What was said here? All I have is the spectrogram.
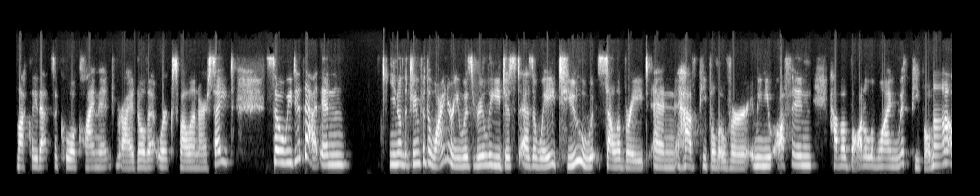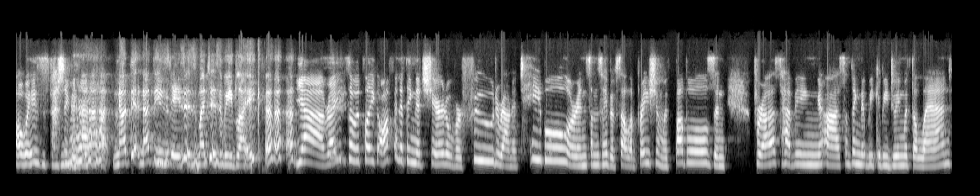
Luckily, that's a cool climate varietal that works well on our site. So we did that, and you know, the dream for the winery was really just as a way to celebrate and have people over. I mean, you often have a bottle of wine with people, not always, especially not the, not these days as much as we'd like. yeah, right. So it's like often a thing that's shared over food around a table or in some type of celebration with bubbles. And for us, having uh, something that we could be doing with the land,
